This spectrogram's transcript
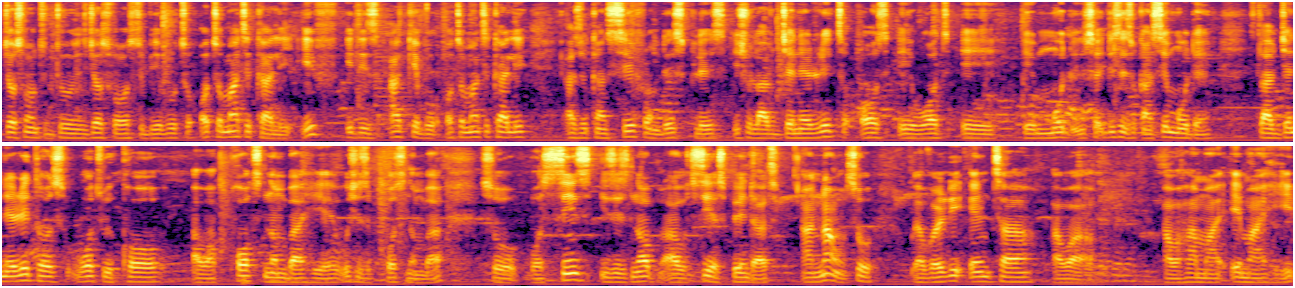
just want to do is just for us to be able to automatically if it is hackable automatically as you can see from this place it should have generated us a what a a mode this is you can see modem. It will have generate us what we call our port number here which is a port number. So but since it is not i will still explain that. And now so we have already entered our our hammer MIA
